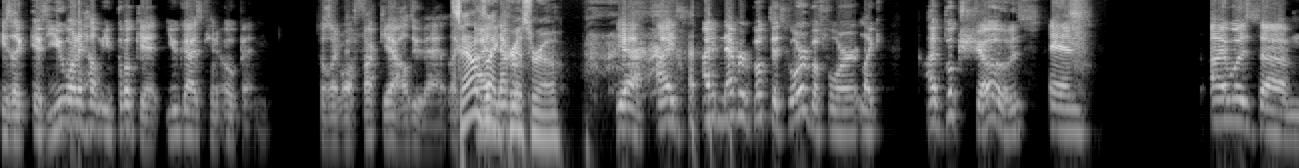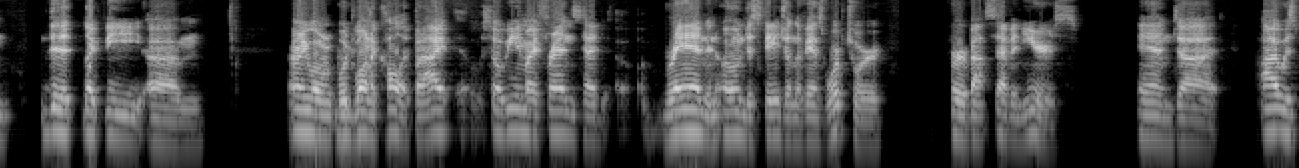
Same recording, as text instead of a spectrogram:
He's like, "If you want to help me book it, you guys can open." So I was like, "Well, fuck yeah, I'll do that." Sounds I'd like never- Kris Roe. Yeah, I I'd never booked a tour before. Like I've booked shows, and I was um the like the um I don't what would want to call it, but I so me and my friends had ran and owned a stage on the Vans Warp Tour for about seven years, and uh, I was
